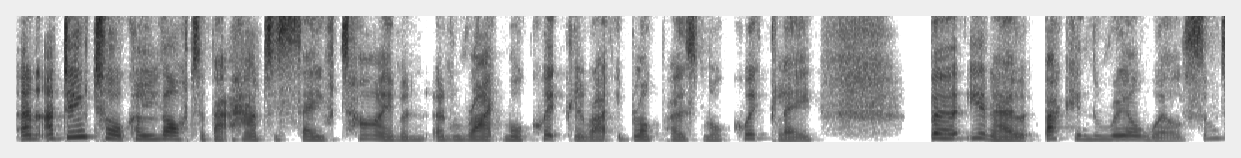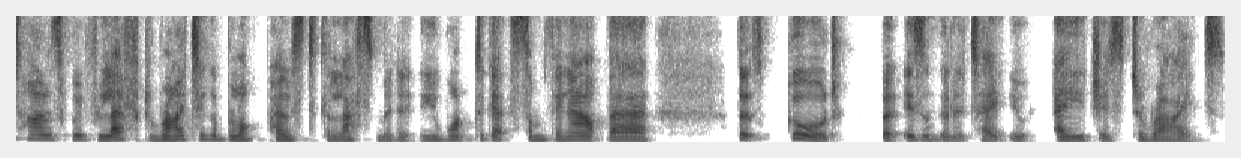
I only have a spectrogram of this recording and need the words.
And I do talk a lot about how to save time and, and write more quickly, write your blog post more quickly. But, you know, back in the real world, sometimes we've left writing a blog post to the last minute. You want to get something out there that's good, but isn't going to take you ages to write.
